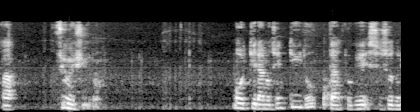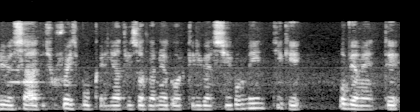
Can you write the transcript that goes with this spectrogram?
a Fiumicino. Molti l'hanno sentito, tanto che si sono riversati su Facebook e negli altri social network diversi commenti che ovviamente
